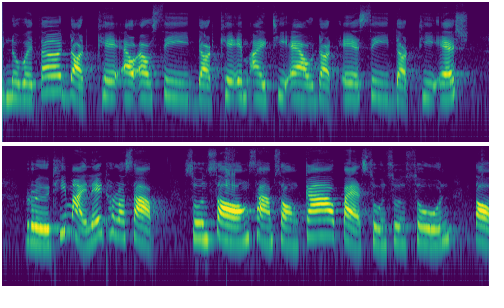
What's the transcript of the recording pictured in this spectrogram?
innovator.kllc.kmitl.ac.th หรือที่หมายเลขโทรศัพท์ 02-329-8000 ต่อ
